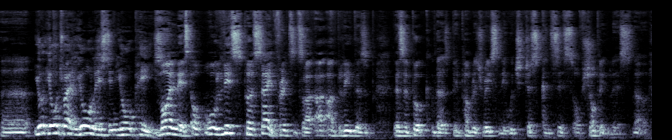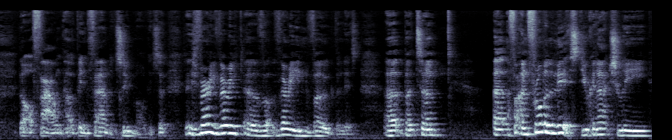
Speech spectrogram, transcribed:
uh, Your your your list in your piece. my list, or, or lists per se. For instance, I, I I believe there's a, there's a book that's been published recently which just consists of shopping lists that, that are found that have been found at supermarkets. So it's very very uh, very in vogue the list. Uh, but um, uh, and from a list you can actually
